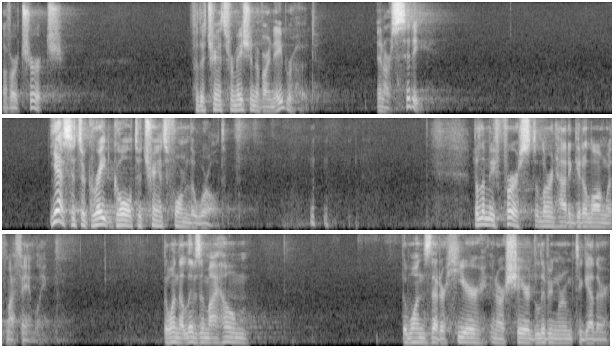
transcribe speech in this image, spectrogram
of our church, for the transformation of our neighborhood and our city. Yes, it's a great goal to transform the world. but let me first learn how to get along with my family. The one that lives in my home, the ones that are here in our shared living room together.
